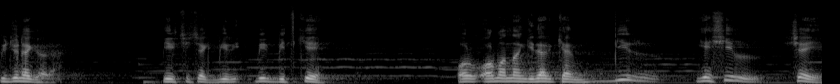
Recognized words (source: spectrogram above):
gücüne göre. Bir çiçek, bir, bir bitki. Or- ormandan giderken bir yeşil şey,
